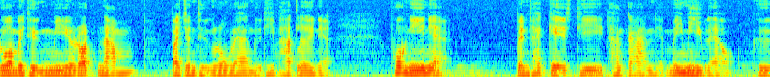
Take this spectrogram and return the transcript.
รวมไปถึงมีรถนำไปจนถึงโรงแรมหรือที่พักเลยเนี่ยพวกนี้เนี่ยเป็นแพ็กเกจที่ทางการเนี่ยไม่มีอยู่แล้ว คือ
